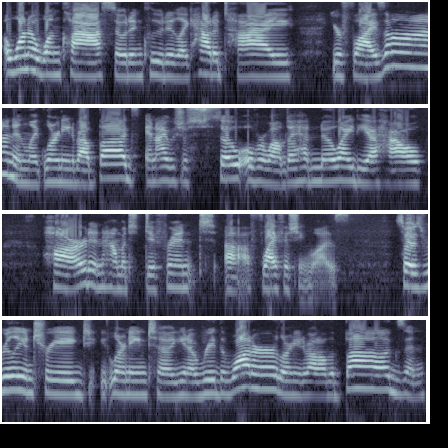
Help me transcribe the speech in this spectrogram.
a 101 class, so it included like how to tie your flies on and like learning about bugs. And I was just so overwhelmed. I had no idea how hard and how much different uh, fly fishing was. So I was really intrigued, learning to you know read the water, learning about all the bugs and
